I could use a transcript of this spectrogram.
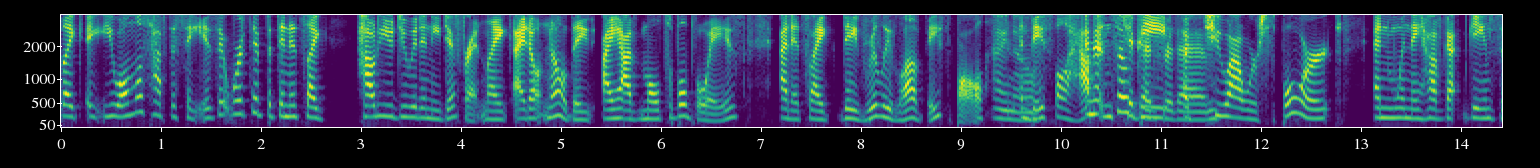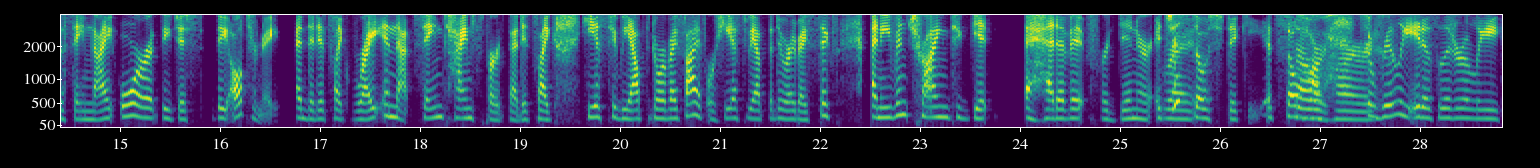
Like you almost have to say, is it worth it? But then it's like, how do you do it any different? Like I don't know. They, I have multiple boys, and it's like they really love baseball, I know. and baseball And happens so to be a two-hour sport. And when they have got games the same night, or they just they alternate, and then it's like right in that same time spurt that it's like he has to be out the door by five, or he has to be out the door by six, and even trying to get ahead of it for dinner, it's Right. just so sticky. It's so, So hard. hard. So really, it has literally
